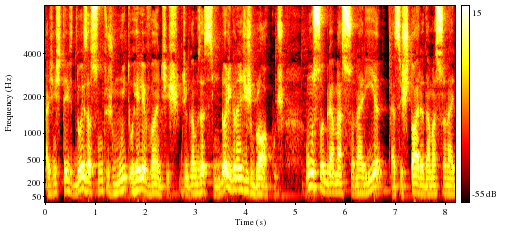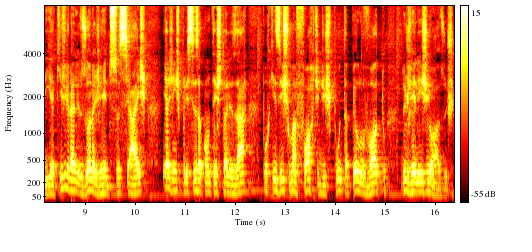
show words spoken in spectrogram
A gente teve dois assuntos muito relevantes, digamos assim, dois grandes blocos. Um sobre a maçonaria, essa história da maçonaria que viralizou nas redes sociais, e a gente precisa contextualizar porque existe uma forte disputa pelo voto dos religiosos.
